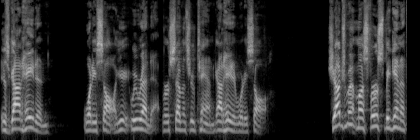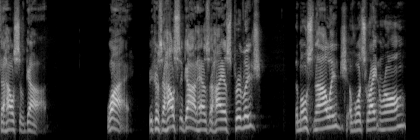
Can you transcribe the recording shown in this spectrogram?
is God hated what he saw. we read that, verse 7 through 10. God hated what he saw. Judgment must first begin at the house of God. Why? Because the house of God has the highest privilege, the most knowledge of what's right and wrong,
